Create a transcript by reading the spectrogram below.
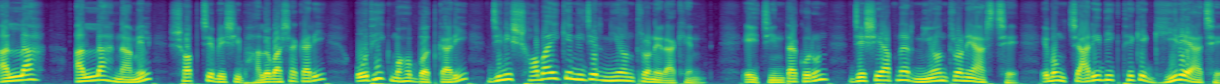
আল্লাহ আল্লাহ নামের সবচেয়ে বেশি ভালোবাসাকারী, অধিক মহব্বতকারী যিনি সবাইকে নিজের নিয়ন্ত্রণে রাখেন। এই চিন্তা করুন যে সে আপনার নিয়ন্ত্রণে আসছে এবং চারিদিক থেকে ঘিরে আছে,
